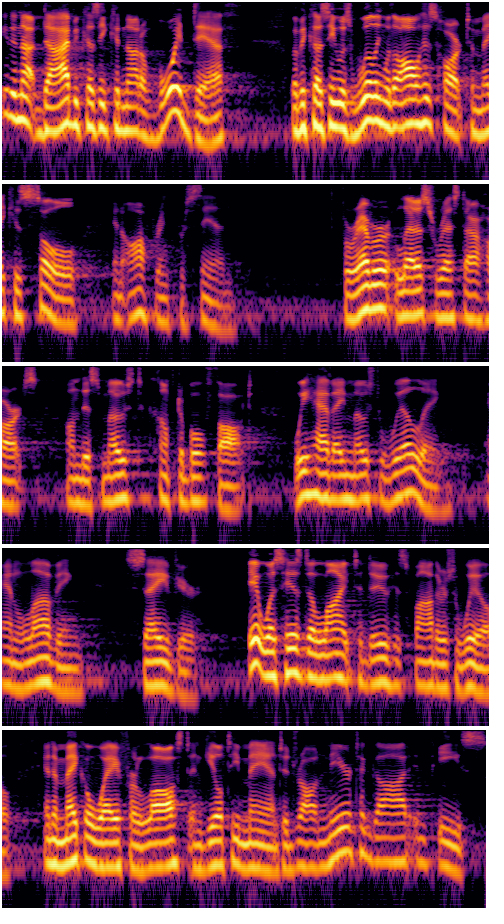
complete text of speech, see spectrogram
He did not die because he could not avoid death, but because he was willing with all his heart to make his soul an offering for sin. Forever let us rest our hearts on this most comfortable thought. We have a most willing and loving Savior. It was his delight to do his Father's will and to make a way for lost and guilty man to draw near to God in peace.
